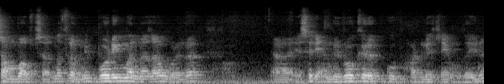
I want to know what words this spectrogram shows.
सम्भव छ। नत्र भने बोर्डिङमा नजाऊ भनेर यसरी हामीले रोकेर भरले चाहिँ हुँदैन।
